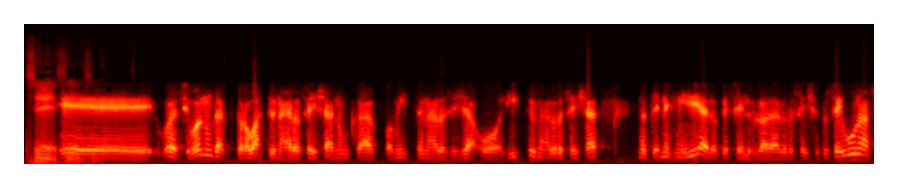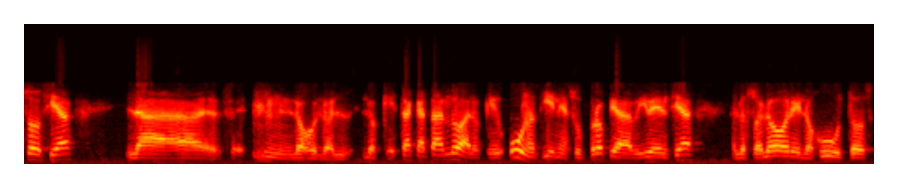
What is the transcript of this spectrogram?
Sí, sí, eh, Bueno, si vos nunca probaste una grosella, nunca comiste una grosella o oliste una grosella, no tenés ni idea de lo que es el olor a grosella. Entonces uno asocia la, lo, lo, que está catando a lo que uno tiene, a su propia vivencia, a los olores, los gustos.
